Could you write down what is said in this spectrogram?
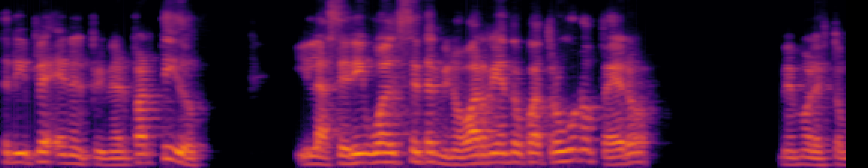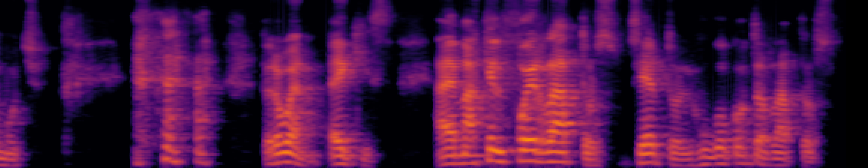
triple en el primer partido. Y la serie igual se terminó barriendo 4-1, pero me molestó mucho. pero bueno, X. Además que él fue Raptors, ¿cierto? Él jugó contra Raptors.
